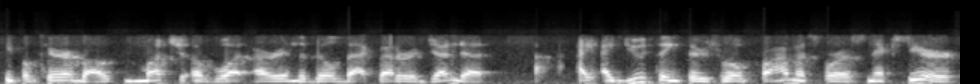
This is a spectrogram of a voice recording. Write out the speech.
people care about, much of what are in the Build Back Better agenda, I, I do think there's real promise for us next year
